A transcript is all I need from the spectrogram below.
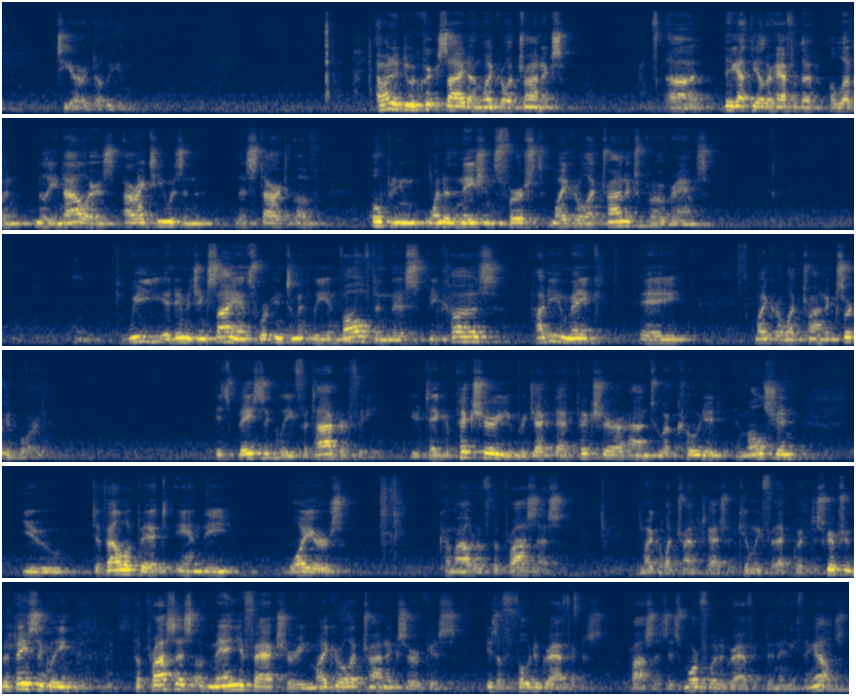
TRW. I want to do a quick aside on microelectronics. Uh, they got the other half of the $11 million. RIT was in the start of opening one of the nation's first microelectronics programs. We at Imaging Science were intimately involved in this because how do you make a microelectronic circuit board? It's basically photography. You take a picture, you project that picture onto a coated emulsion, you develop it, and the wires come out of the process. The microelectronics guys would kill me for that quick description, but basically, the process of manufacturing microelectronic circuits is a photographic process. It's more photographic than anything else.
